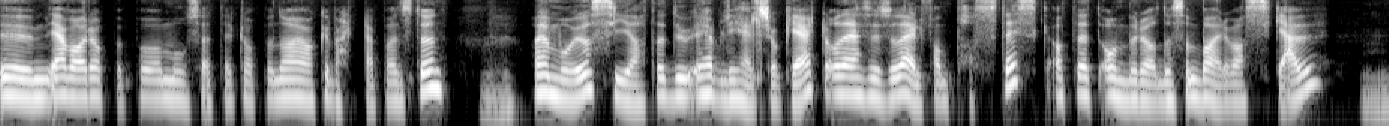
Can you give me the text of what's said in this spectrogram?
um, Jeg var oppe på Mosetertoppen, og jeg har ikke vært der på en stund. Mm. Og jeg må jo si at du, jeg blir helt sjokkert, og jeg syns jo det er helt fantastisk at et område som bare var skau, mm.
